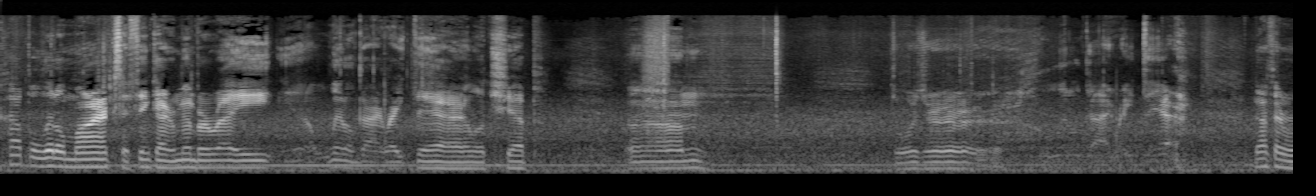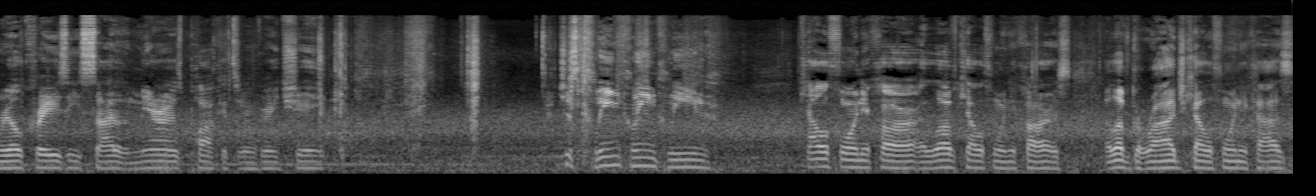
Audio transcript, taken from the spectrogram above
Couple little marks, I think I remember right. You know, little guy right there, a little chip. Um, doors are little guy right there. Nothing real crazy. Side of the mirrors, pockets are in great shape. Just clean, clean, clean. California car. I love California cars. I love garage California cars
